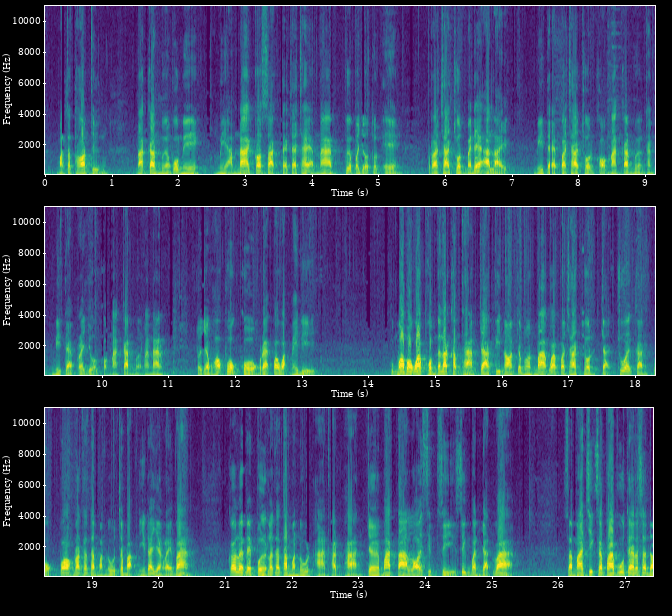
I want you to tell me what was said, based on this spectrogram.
ำมันสะท้อนถึงนักการเมืองพวกนี้มีอำนาจก็สักแต่จะใช้อำนาจเพื่อประโยชน์ตนเอง ประชาชนไม่ได้อะไร มีแต่ประชาชนของนักการเมืองทั้งมีแต่ประโยชน์ของนักการเมืองเท่านั้นโดยเฉพาะพวกโกงและประวัติไม่ดี คุณหมอบอกว่าผมได้รับคำถามจากพี่น้องจำนวนมากว่าประชาชนจะช่วยกันปกป้องรัฐธรรมนูญฉบับนี้ได้อย่างไรบ้าง ก็เลยไปเปิดรัฐธรรมนูญอ่านผ่านๆ เจอมาตรา 114 ซึ่งบัญญัติว่า สมาชิกสภาผู้แทนราษฎ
